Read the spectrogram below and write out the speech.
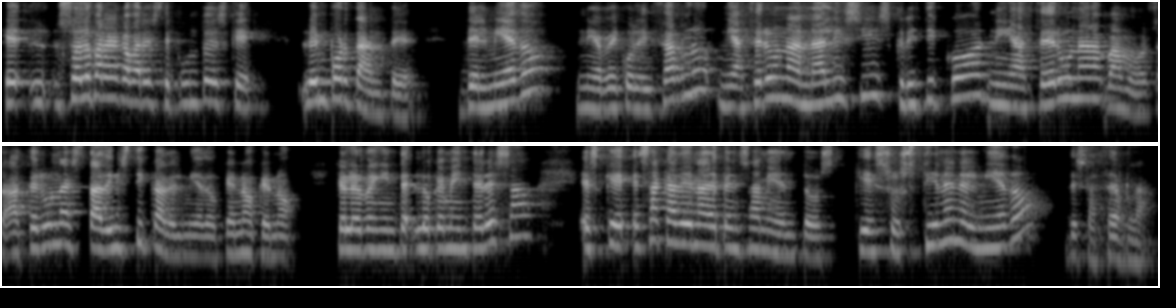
que solo para acabar este punto es que lo importante del miedo, ni ridiculizarlo, ni hacer un análisis crítico, ni hacer una, vamos, hacer una estadística del miedo, que no, que no. Que lo, que me inte- lo que me interesa es que esa cadena de pensamientos que sostienen el miedo, deshacerla.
